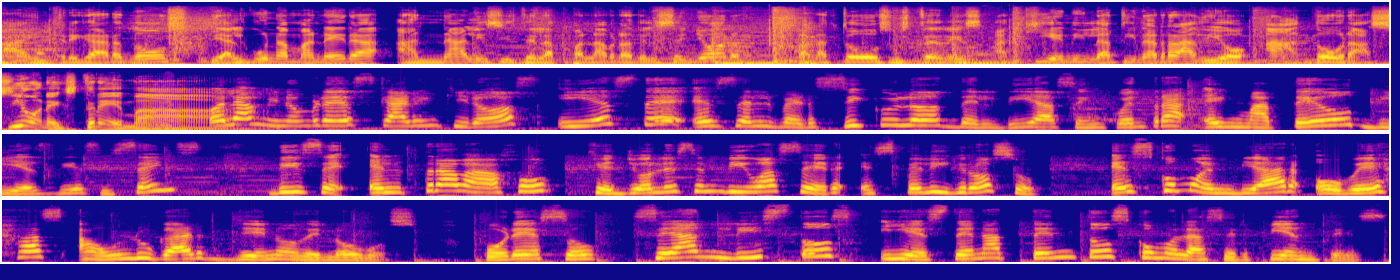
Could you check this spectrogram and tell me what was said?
a entregarnos de alguna manera análisis de la palabra del Señor para todos ustedes aquí en iLatina Radio, Adoración Extrema. Hola, mi nombre es Karen Quiroz y este es el versículo del día. Se encuentra en Mateo 10:16. Dice, el trabajo que yo les envío a hacer es peligroso. Es como enviar ovejas a un lugar lleno de lobos. Por eso, sean listos y estén atentos como las serpientes,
